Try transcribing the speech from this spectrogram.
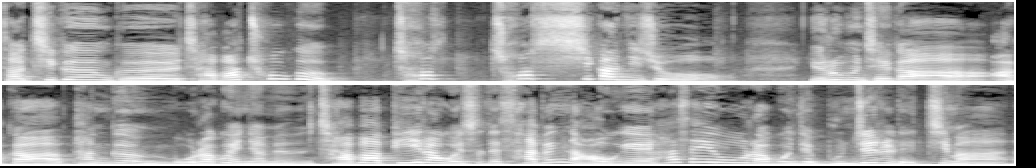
자, 지금 그 자바 초급 첫, 첫 시간이죠. 여러분 제가 아까 방금 뭐라고 했냐면 자바 B라고 했을 때 400 나오게 하세요라고 이제 문제를 냈지만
